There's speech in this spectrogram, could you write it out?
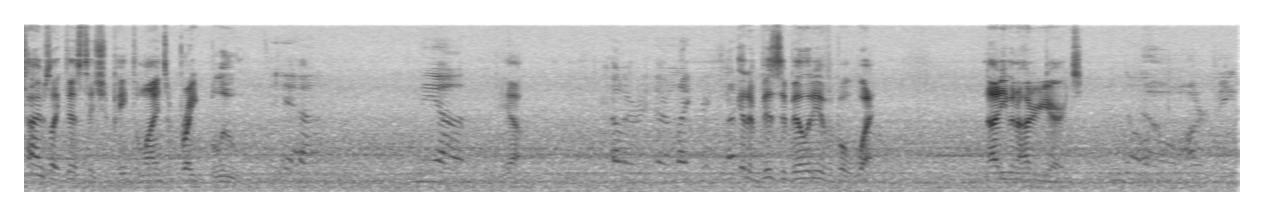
Times like this they should paint the lines a bright blue. yeah. Neon Yeah. color or light reflective. Get a visibility of about what? Not even 100 yards. No. No, 100 feet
